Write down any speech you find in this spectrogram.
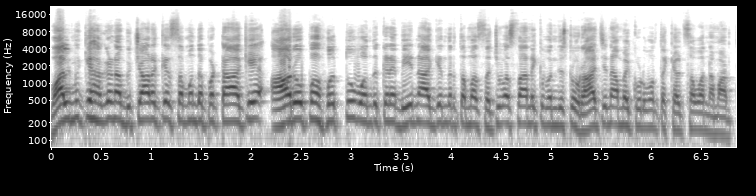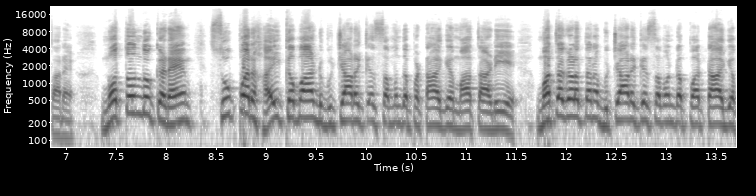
ವಾಲ್ಮೀಕಿ ಹಗರಣ ವಿಚಾರಕ್ಕೆ ಸಂಬಂಧಪಟ್ಟ ಹಾಗೆ ಆರೋಪ ಹೊತ್ತು ಒಂದು ಕಡೆ ಬಿ ನಾಗೇಂದ್ರ ತಮ್ಮ ಸಚಿವ ಸ್ಥಾನಕ್ಕೆ ಒಂದಿಷ್ಟು ರಾಜೀನಾಮೆ ಕೊಡುವಂತ ಕೆಲಸವನ್ನ ಮಾಡ್ತಾರೆ. ಮತ್ತೊಂದು ಕಡೆ ಸೂಪರ್ ಹೈಕಮಾಂಡ್ ವಿಚಾರಕ್ಕೆ ಸಂಬಂಧಪಟ್ಟ ಹಾಗೆ ಮಾತಾಡಿ, ಮತಗಳತನ ವಿಚಾರಕ್ಕೆ ಸಂಬಂಧಪಟ್ಟ ಹಾಗೆ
